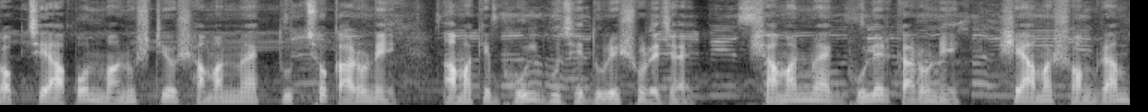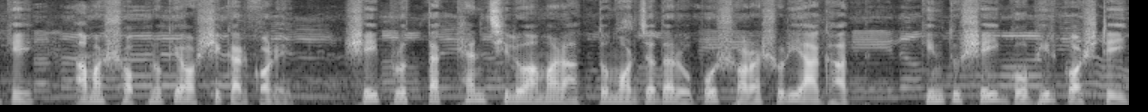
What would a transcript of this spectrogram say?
সবচেয়ে আপন মানুষটিও সামান্য এক তুচ্ছ কারণে আমাকে ভুল বুঝে দূরে সরে যায়। সামান্য এক ভুলের কারণে সে আমার সংগ্রামকে, আমার স্বপ্নকে অস্বীকার করে। সেই প্রত্যাখ্যান ছিল আমার আত্মমর্যাদার ওপর সরাসরি আঘাত। কিন্তু সেই গভীর কষ্টেই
